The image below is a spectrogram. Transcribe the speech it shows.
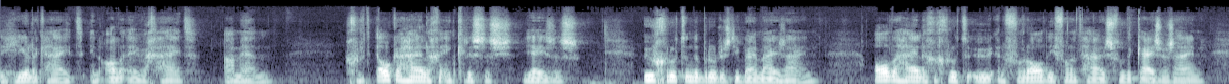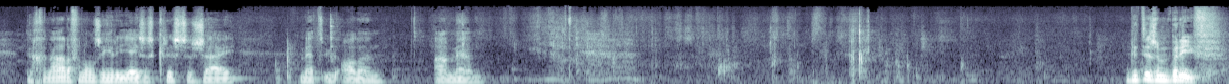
de heerlijkheid in alle eeuwigheid. Amen. Groet elke heilige in Christus Jezus. U groeten de broeders die bij mij zijn. Al de heiligen groeten u en vooral die van het huis van de keizer zijn. De genade van onze Heer Jezus Christus zij met u allen. Amen. Dit is een brief.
